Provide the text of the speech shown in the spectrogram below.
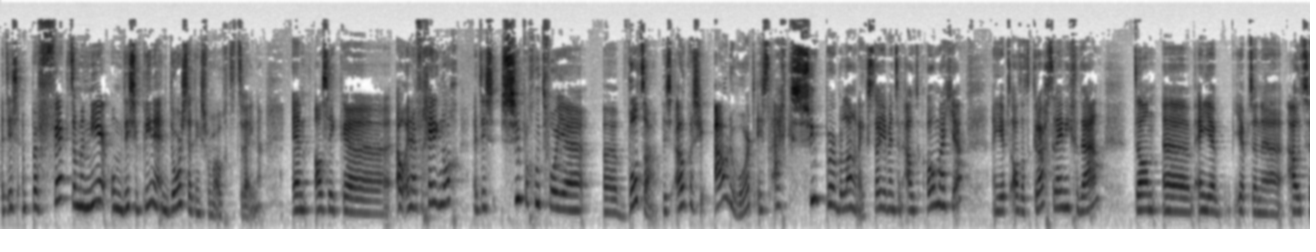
het is een perfecte manier om discipline en doorzettingsvermogen te trainen. En als ik. Uh, oh, en dan vergeet ik nog. Het is super goed voor je uh, botten. Dus ook als je ouder wordt, is het eigenlijk super belangrijk. Stel je bent een oud omaatje en je hebt altijd krachttraining gedaan. Dan, uh, en je, je hebt een uh, oud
